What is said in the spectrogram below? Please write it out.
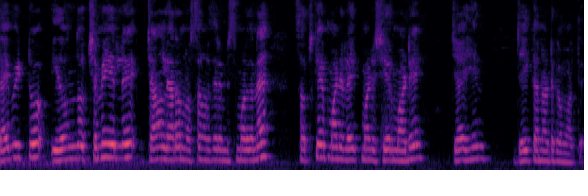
ದಯವಿಟ್ಟು ಇದೊಂದು ಕ್ಷಮೆ ಇರಲಿ ಚಾನಲ್ ಯಾರು ಹೊಸ ನೋಡ್ತಾರೆ ಮಿಸ್ ಮಾಡ್ದೇ ಸಬ್ಸ್ಕ್ರೈಬ್ ಮಾಡಿ ಲೈಕ್ ಮಾಡಿ ಶೇರ್ ಮಾಡಿ. ಜೈ ಹಿಂದ್, ಜೈ ಕರ್ನಾಟಕ ಮಾತೆ.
